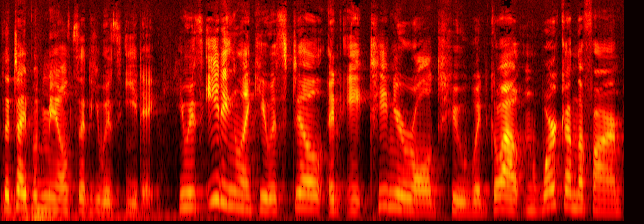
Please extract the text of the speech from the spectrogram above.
the type of meals that he was eating. He was eating like he was still an 18 year old who would go out and work on the farm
